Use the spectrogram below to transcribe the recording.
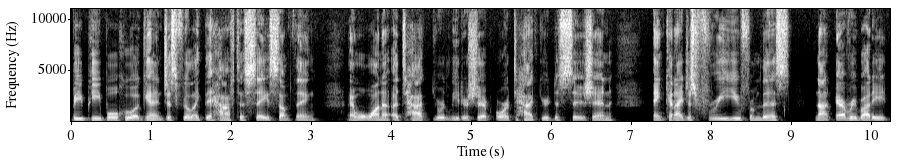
be people who, again, just feel like they have to say something and will want to attack your leadership or attack your decision. And can I just free you from this? Not everybody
